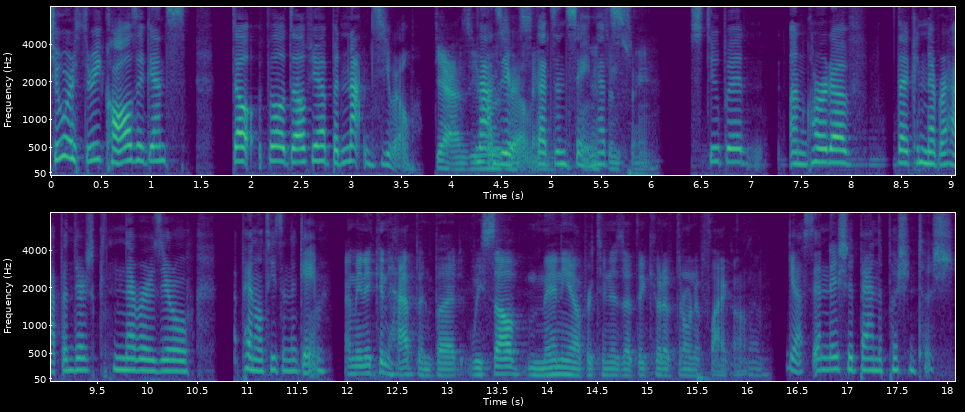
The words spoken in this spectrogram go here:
two or three calls against Del- Philadelphia, but not zero. yeah, zero not zero. insane. That's insane. It's That's insane. stupid, unheard of. That can never happen. There's never zero penalties in the game. I mean, it can happen, but we saw many opportunities that they could have thrown a flag on them. Yes, and they should ban the push and tush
